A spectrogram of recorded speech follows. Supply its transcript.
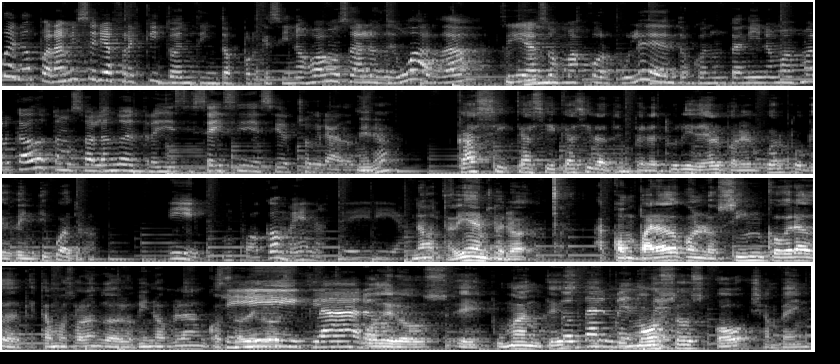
Bueno, para mí sería fresquito en tintos, porque si nos vamos a los de guarda, ¿sí? a Ujú. esos más corpulentos, con un tanino más marcado, estamos hablando de entre 16 y 18 grados. Mira, casi, casi, casi la temperatura ideal para el cuerpo que es 24. Y un poco menos, te diría. No, está bien, pero comparado con los 5 grados que estamos hablando de los vinos blancos o de Sí, los, claro. o de los espumantes, Totalmente. espumosos o champagne.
